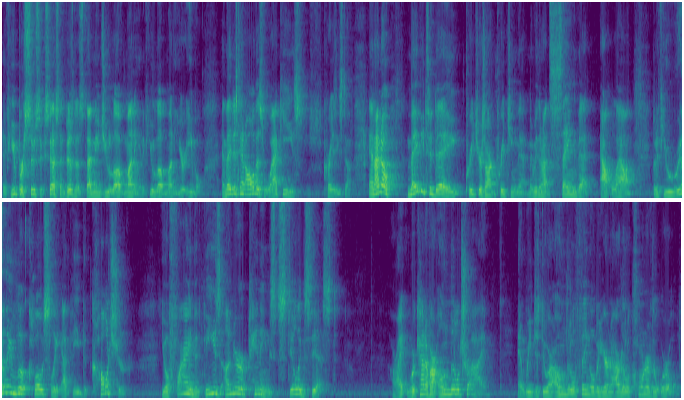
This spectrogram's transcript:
if you pursue success in business, that means you love money. And if you love money, you're evil. And they just had all this wacky, crazy stuff. And I know maybe today preachers aren't preaching that. Maybe they're not saying that out loud. But if you really look closely at the, the culture, you'll find that these underpinnings still exist. All right? We're kind of our own little tribe, and we just do our own little thing over here in our little corner of the world.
